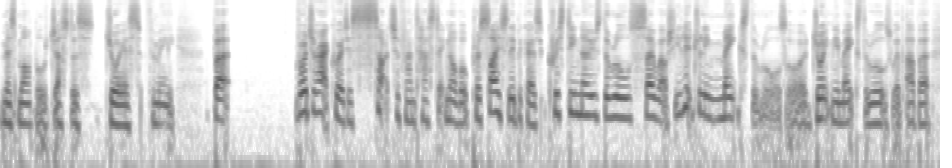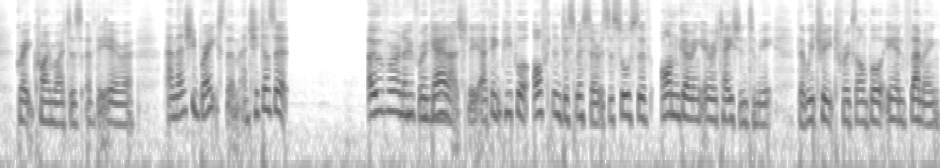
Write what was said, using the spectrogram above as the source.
Miss Marple just as joyous for me but Roger Ackroyd is such a fantastic novel precisely because Christie knows the rules so well. She literally makes the rules or jointly makes the rules with other great crime writers of the era and then she breaks them and she does it over and over mm-hmm. again, actually. I think people often dismiss her. It's a source of ongoing irritation to me that we treat, for example, Ian Fleming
